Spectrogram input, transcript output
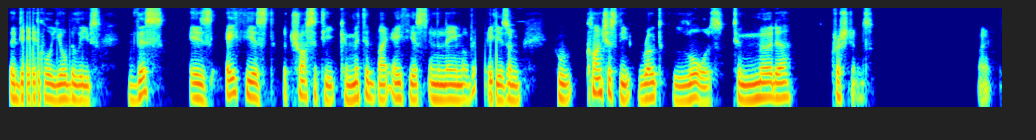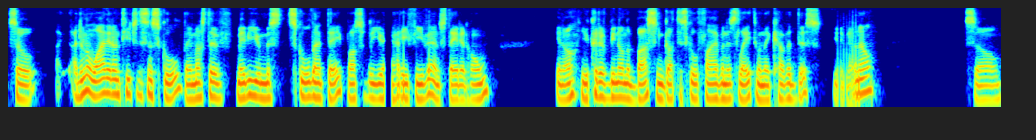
They dare to call your beliefs. This is atheist atrocity committed by atheists in the name of atheism who consciously wrote laws to murder Christians. Right? So I don't know why they don't teach this in school. They must have, maybe you missed school that day. Possibly you had a fever and stayed at home You know, you could have been on the bus and got to school five minutes late when they covered this. You never know. So,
